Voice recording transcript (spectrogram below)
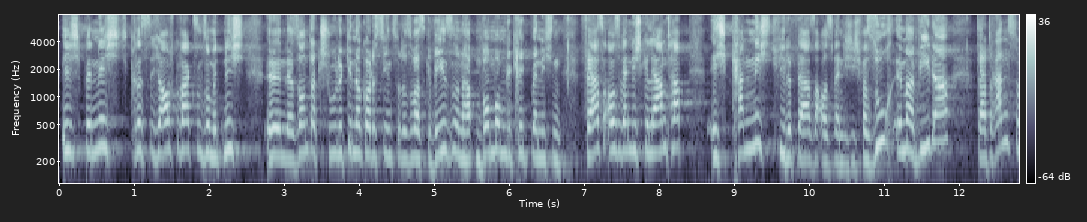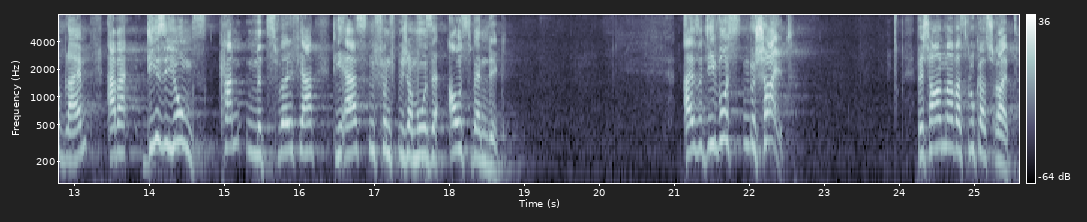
Ich bin nicht christlich aufgewachsen, somit nicht in der Sonntagsschule, Kindergottesdienst oder sowas gewesen und habe einen Bonbon gekriegt, wenn ich einen Vers auswendig gelernt habe. Ich kann nicht viele Verse auswendig. Ich versuche immer wieder, da dran zu bleiben. Aber diese Jungs kannten mit zwölf Jahren die ersten fünf Bücher Mose auswendig. Also die wussten Bescheid. Wir schauen mal, was Lukas schreibt.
